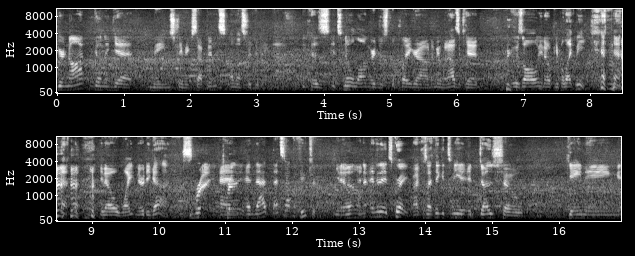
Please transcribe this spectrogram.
You're not going to get mainstream acceptance unless you're doing that because it's no longer just the playground. I mean, when I was a kid, it was all you know people like me, you know, white nerdy guys Right. and, right. and that that's not the future, you know. No. And, and it's great, right? Because I think it, to me it does show gaming,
